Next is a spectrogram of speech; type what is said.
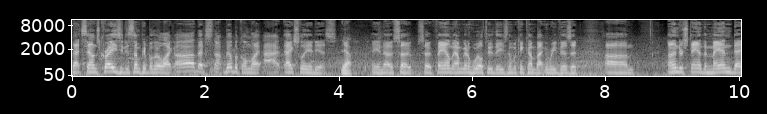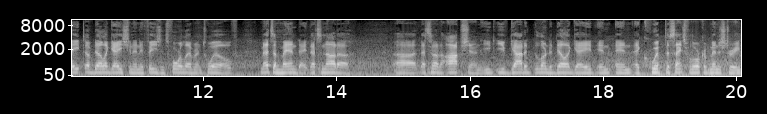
that sounds crazy to some people. They're like, "Oh, that's not biblical." I'm like, I, "Actually, it is." Yeah. You know, so so family. I'm going to wheel through these, and then we can come back and revisit. Um, understand the mandate of delegation in Ephesians 4, 11, and 12. That's a mandate. That's not a uh, that's not an option. You, you've got to learn to delegate and, and equip the saints for the work of ministry.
